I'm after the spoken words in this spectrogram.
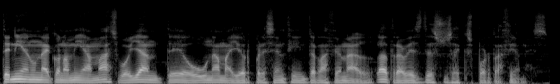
tenían una economía más bollante o una mayor presencia internacional a través de sus exportaciones.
